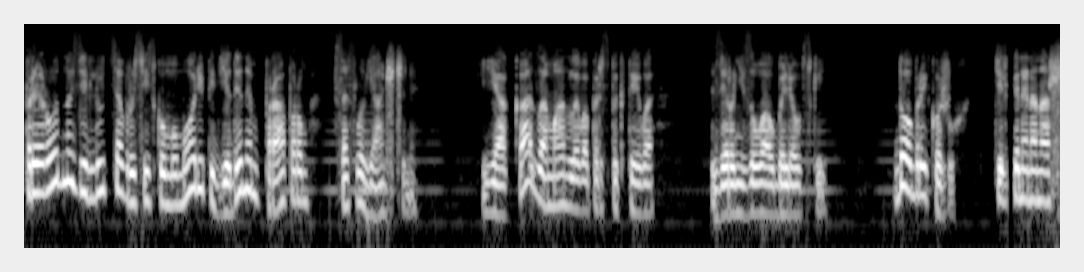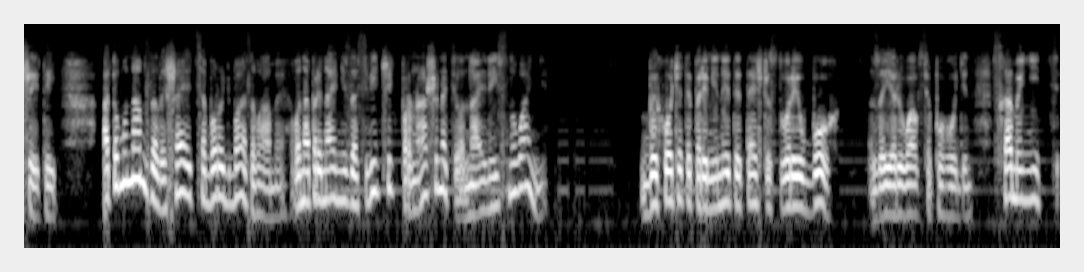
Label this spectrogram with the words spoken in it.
природно зіллються в російському морі під єдиним прапором Всеслов'янщини. Яка заманлива перспектива, зіронізував Бельовський. Добрий кожух, тільки не на нас шитий, а тому нам залишається боротьба з вами. Вона принаймні засвідчить про наше національне існування. Ви хочете перемінити те, що створив Бог, заярювався Погодін. Схаменіться,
